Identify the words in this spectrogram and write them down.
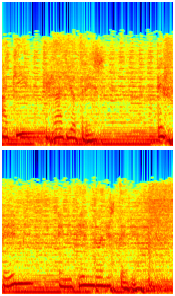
Aquí Radio 3. FM emitiendo en estéreo.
